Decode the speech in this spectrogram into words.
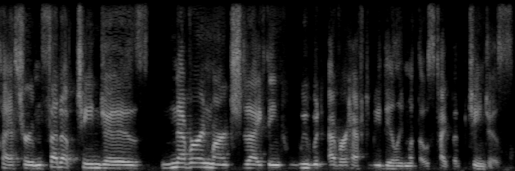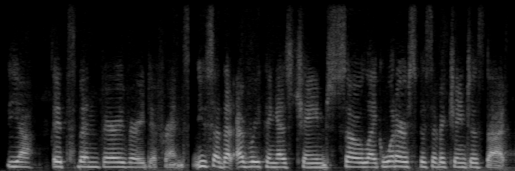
classroom setup changes. Never in March did I think we would ever have to be dealing with those type of changes. Yeah, it's been very, very different. You said that everything has changed. So, like, what are specific changes that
